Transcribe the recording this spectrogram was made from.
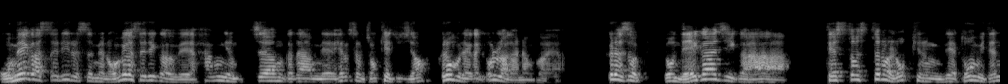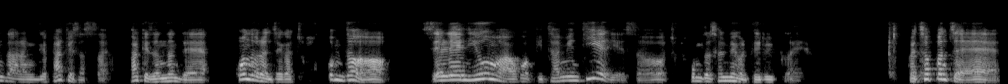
오메가3를 쓰면 오메가3가 왜 항염증, 그 다음에 혈액성을 좋게 해주죠? 그러면 얘가 올라가는 거예요. 그래서 요 네 가지가 테스토스테론을 높이는 데 도움이 된다는 게 밝혀졌어요. 밝혀졌는데, 오늘은 제가 조금 더 셀레니움하고 비타민 D에 대해서 조금 더 설명을 드릴 거예요. 그첫 번째,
